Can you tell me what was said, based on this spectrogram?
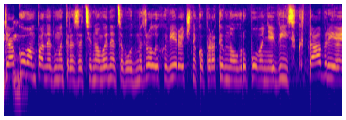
Дякую вам, пане Дмитре, за ці новини. Це був Дмитро Лиховій, речник оперативного угруповання військ Таврія.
